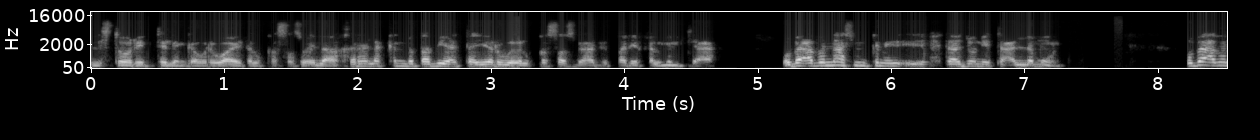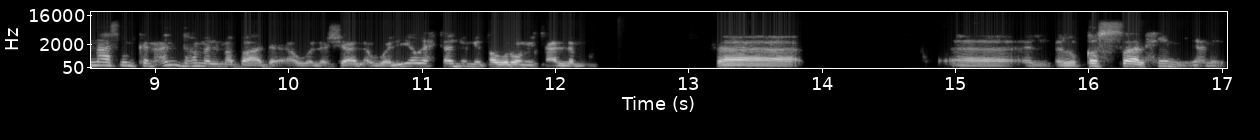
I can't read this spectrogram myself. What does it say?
ال storytelling أو رواية القصص وإلى آخره لكن بطبيعته يروي القصص بهذه الطريقة الممتعة. وبعض الناس ممكن يحتاجون يتعلمون. وبعض الناس ممكن عندهم المبادئ أو الأشياء الأولية ويحتاجون يطورون ويتعلمون. ف آه، القصة الحين يعني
